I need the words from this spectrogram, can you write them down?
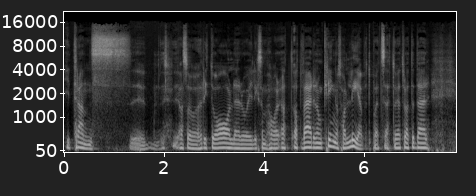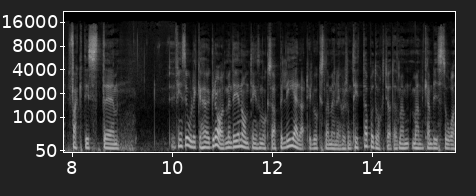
i trans eh, alltså ritualer och i liksom har, att, att världen omkring oss har levt på ett sätt. Och jag tror att det där faktiskt eh, det finns i olika hög grad, men det är någonting som också appellerar till vuxna människor som tittar på dockteater. Att man, man kan bli så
